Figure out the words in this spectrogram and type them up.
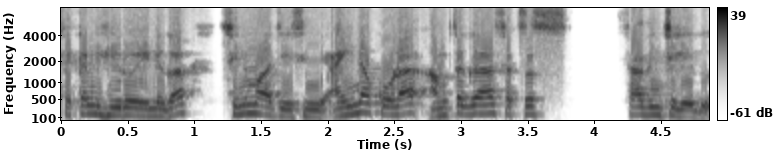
సెకండ్ హీరోయిన్గా సినిమా చేసింది. అయినా కూడా అంతగా సక్సెస్ సాధించలేదు.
